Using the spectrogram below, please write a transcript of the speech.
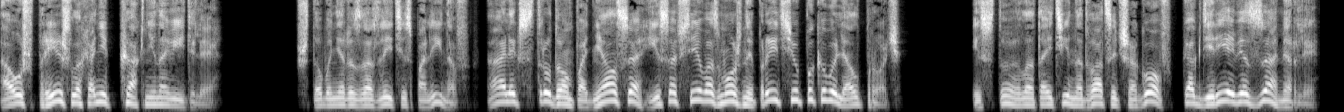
А уж пришлых они как ненавидели. Чтобы не разозлить исполинов, Алекс с трудом поднялся и со всей возможной прытью поковылял прочь. И стоило отойти на двадцать шагов, как деревья замерли,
